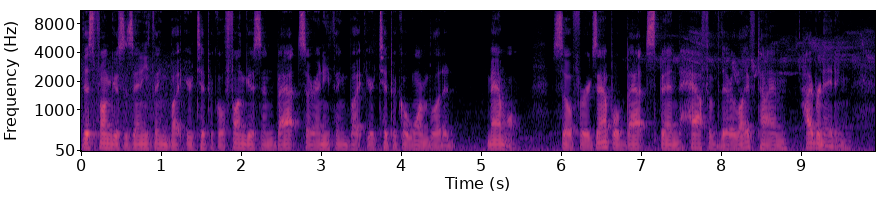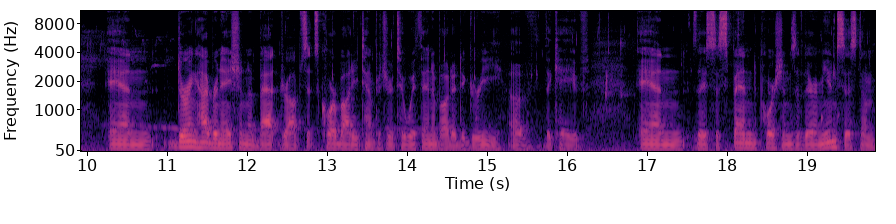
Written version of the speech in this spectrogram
This fungus is anything but your typical fungus, and bats are anything but your typical warm blooded mammal. So, for example, bats spend half of their lifetime hibernating. And during hibernation, a bat drops its core body temperature to within about a degree of the cave. And they suspend portions of their immune system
